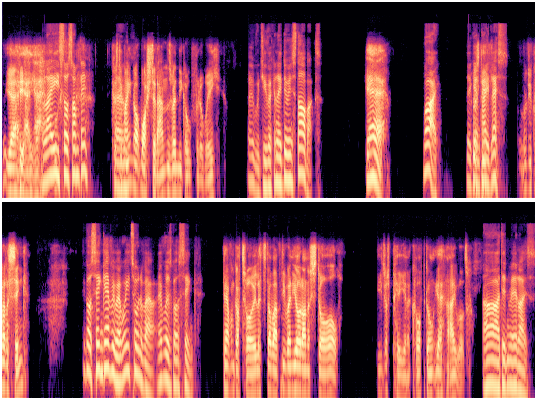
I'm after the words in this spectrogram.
Yeah, yeah, yeah. place or something. Because they um, might not wash their hands when they go for a wee. Oh, would you reckon they do in Starbucks? Yeah. Why? They're getting they- paid less. Well, you've got a sink. You've got a sink everywhere. What are you talking about? Everyone's got a sink. They haven't got toilets, though, have they? When you're on a stall, you just pee in a cup, don't you? I would. Oh, I didn't realise.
